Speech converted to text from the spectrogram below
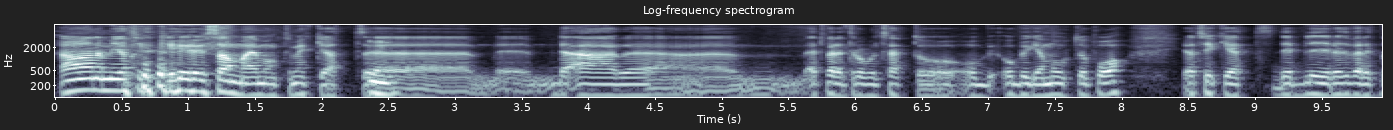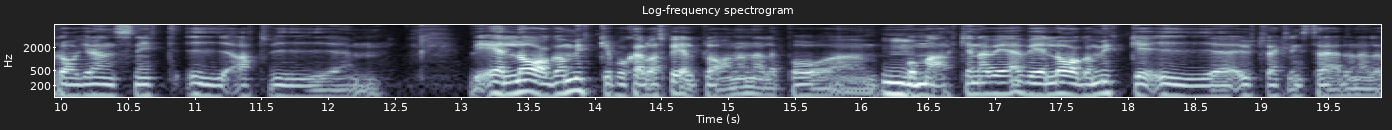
Ja, nej, men jag tycker ju samma i mångt och mycket att Mm. eh, det är eh, ett väldigt roligt sätt att, att, bygga motor på. Jag tycker att det blir ett väldigt bra gränssnitt i att vi eh, vi är lagom mycket på själva spelplanen eller på, Mm. på marken där vi är. Vi är lagom mycket i utvecklingsträden eller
